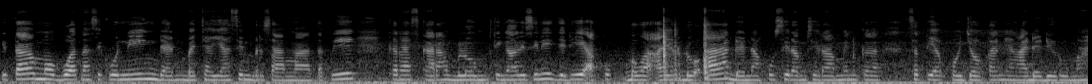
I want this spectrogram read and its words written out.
kita mau buat nasi kuning dan baca yasin bersama. Tapi karena sekarang belum tinggal di sini, jadi aku bawa air doa dan aku siram-siramin ke setiap pojokan yang ada di rumah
